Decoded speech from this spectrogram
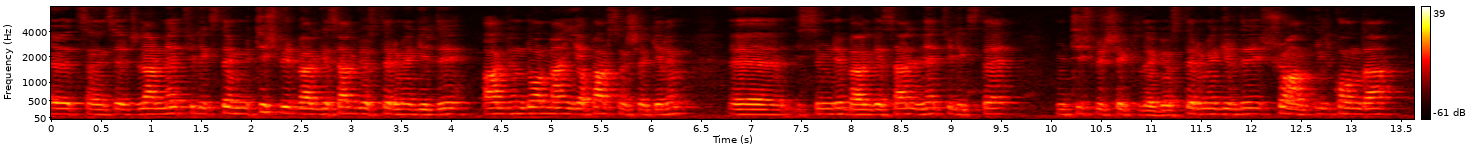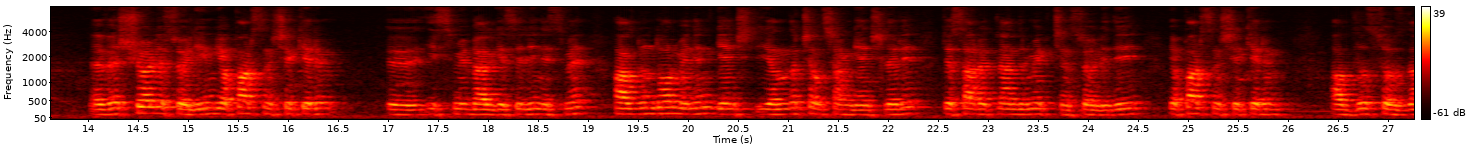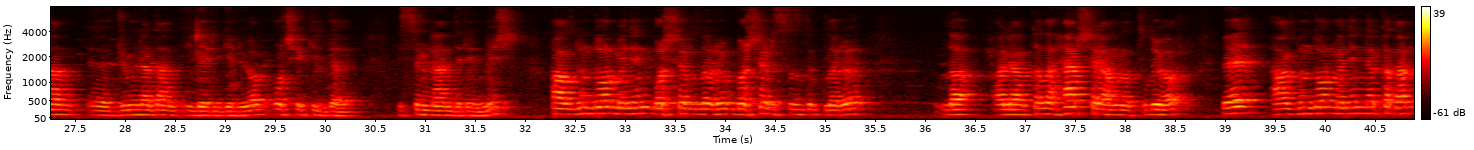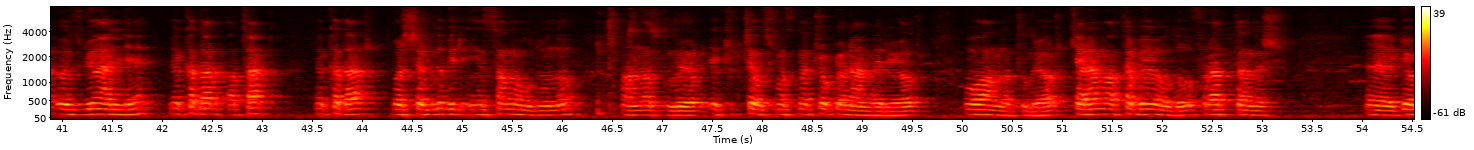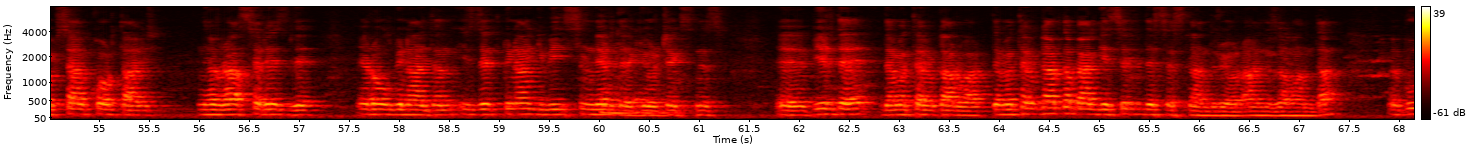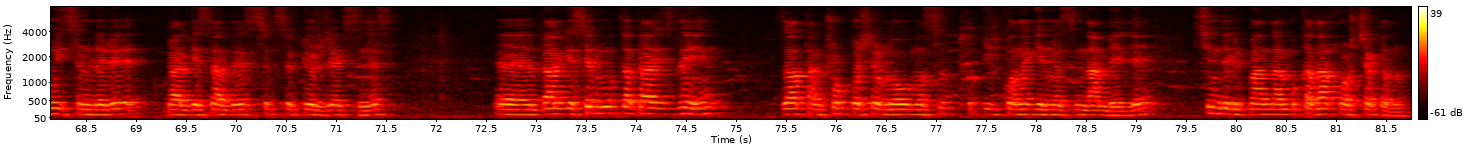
Evet sayın seyirciler Netflix'te müthiş bir belgesel gösterime girdi. Haldun Dorman Yaparsın Şekerim e, isimli belgesel Netflix'te müthiş bir şekilde gösterime girdi. Şu an ilk onda e, ve şöyle söyleyeyim Yaparsın Şekerim e, ismi belgeselin ismi Haldun Dorman'in genç yanında çalışan gençleri cesaretlendirmek için söylediği Yaparsın Şekerim adlı sözden e, cümleden ileri geliyor. O şekilde isimlendirilmiş. Haldun Dorme'nin başarıları, başarısızlıklarıyla alakalı her şey anlatılıyor. Ve Haldun Dorme'nin ne kadar özgüvenli, ne kadar atak, ne kadar başarılı bir insan olduğunu anlatılıyor. Ekip çalışmasına çok önem veriyor. O anlatılıyor. Kerem Atabeyoğlu, Fırat Danış, e, Göksel Kortay, Nevra Serezli, Erol Günaydın, İzzet Günay gibi isimleri de Evet, göreceksiniz. E, bir de Demet Evgar var. Demet Evgar da belgeseli de seslendiriyor aynı zamanda. E, bu isimleri belgeselde sık sık göreceksiniz. E, belgeseli mutlaka izleyin. Zaten çok başarılı olması ilk ona girmesinden belli. Şimdilik benden bu kadar. Hoşçakalın.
